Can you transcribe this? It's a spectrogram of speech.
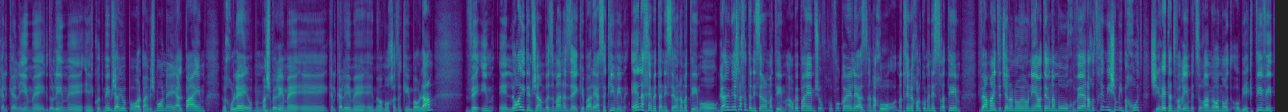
כלכליים אה, גדולים קודמים שהיו פה, 2008, 2000 וכולי, היו משברים כלכליים מאוד מאוד חזקים בעולם. ואם אה, לא הייתם שם בזמן הזה כבעלי עסקים, ואם אין לכם את הניסיון המתאים, או גם אם יש לכם את הניסיון המתאים, הרבה פעמים, שוב, תקופות כאלה, אז אנחנו מתחילים לאכול כל מיני סרטים, וה mindset שלנו הוא נהיה יותר נמוך, ואנחנו צריכים מישהו מבחוץ שיראה את הדברים בצורה מאוד מאוד אובייקטיבית,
